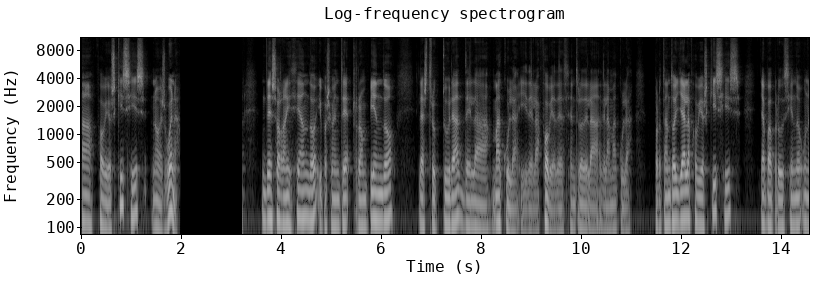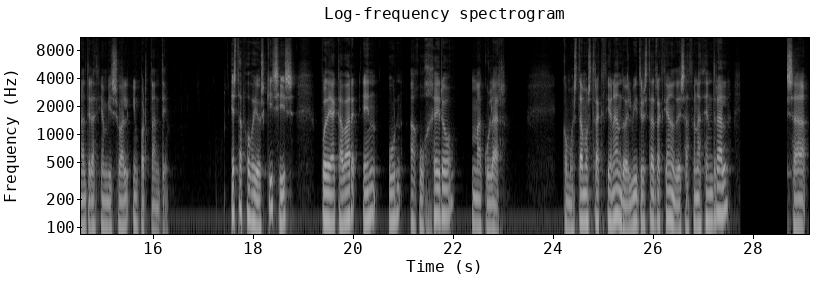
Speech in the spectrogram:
La foveosquisis no es buena. Desorganizando y posiblemente rompiendo la estructura de la mácula y de la fobia, del centro de la, de la mácula. Por tanto, ya la foveosquisis ya va produciendo una alteración visual importante. Esta foveosquisis puede acabar en un agujero macular, como estamos traccionando, el vitrio está traccionando de esa zona central, esa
